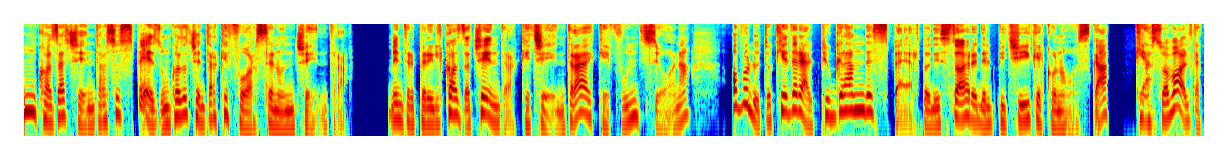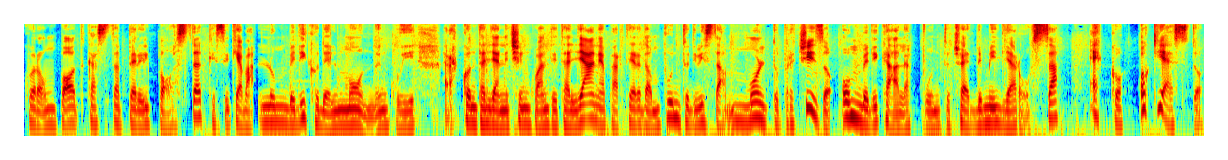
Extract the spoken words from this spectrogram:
un cosa c'entra sospeso, un cosa c'entra che forse non c'entra mentre per il cosa c'entra che c'entra e che funziona, ho voluto chiedere al più grande esperto di storia del PC che conosca, che a sua volta cura un podcast per il Post che si chiama L'ombelico del mondo, in cui racconta gli anni 50 italiani a partire da un punto di vista molto preciso, ombelicale appunto, cioè l'Emilia Rossa. Ecco, ho chiesto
